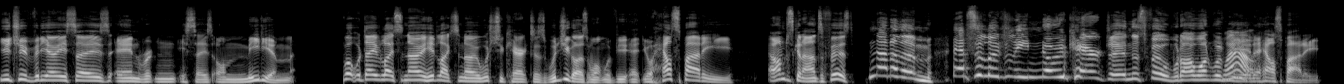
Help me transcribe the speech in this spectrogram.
YouTube video essays, and written essays on Medium. What would Dave like to know? He'd like to know which two characters would you guys want with you at your house party? And I'm just going to answer first. None of them! Absolutely no character in this film would I want with me at a house party.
